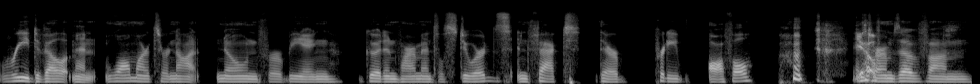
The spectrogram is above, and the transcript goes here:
redevelopment. Walmarts are not known for being good environmental stewards. In fact, they're pretty awful in Yep. terms of um,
